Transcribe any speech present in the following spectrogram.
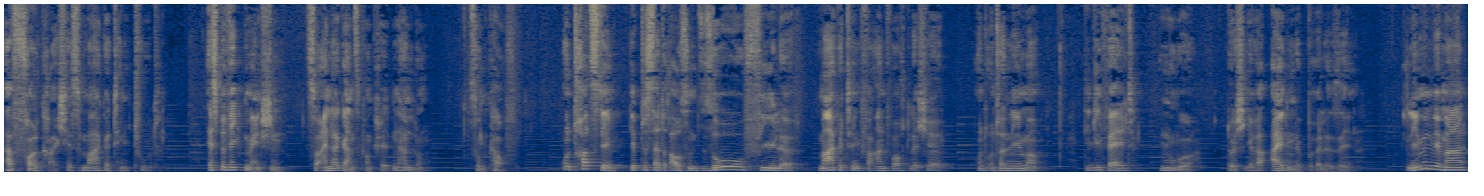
erfolgreiches Marketing tut. Es bewegt Menschen zu einer ganz konkreten Handlung, zum Kauf. Und trotzdem gibt es da draußen so viele Marketingverantwortliche und Unternehmer, die die Welt nur durch ihre eigene Brille sehen. Nehmen wir mal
